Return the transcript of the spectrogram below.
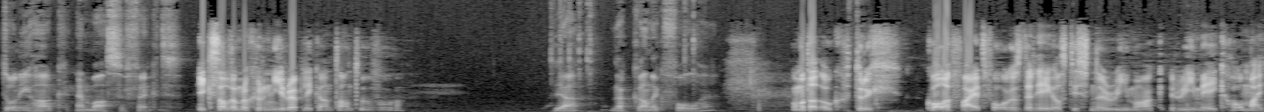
Tony Hawk en Mass Effect. Ik zal er nog een nieuw replicant aan toevoegen. Ja, dat kan ik volgen. Omdat dat ook terug qualified volgens de regels. Het is een remake. remake. Oh my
